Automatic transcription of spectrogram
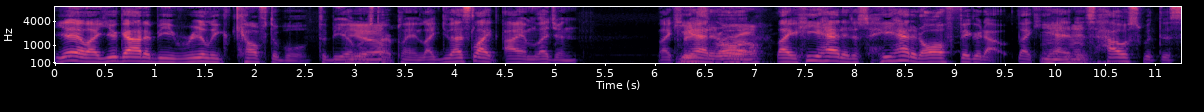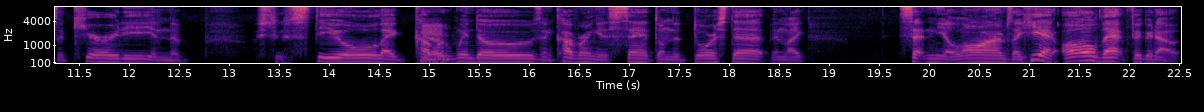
yeah, like you gotta be really comfortable to be able to start playing. Like that's like I Am Legend. Like he had it all. Like he had it. He had it all figured out. Like he had Mhm. his house with the security and the steel, like covered Yeah. windows and covering his scent on the doorstep and like setting the alarms. Like he had all that figured out.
